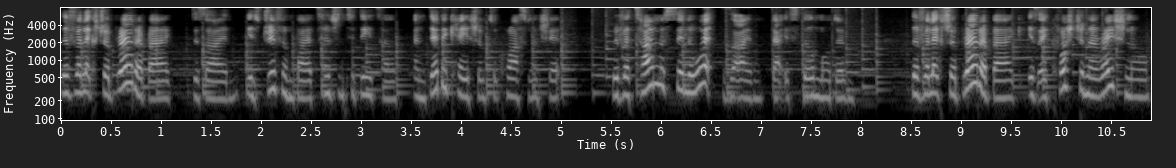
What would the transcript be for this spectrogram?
The Valextra Brera bag design is driven by attention to detail and dedication to craftsmanship, with a timeless silhouette design that is still modern. The Valextra Brera bag is a cross-generational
